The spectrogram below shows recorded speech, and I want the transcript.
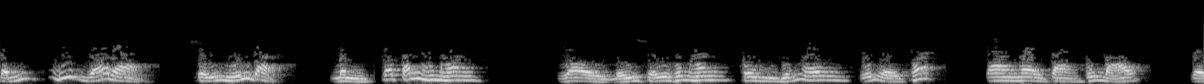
tỉnh biết rõ ràng sự nhiễm trần, mình có tánh hung hăng, rồi bị sự hung hăng hùng dũng hơn của người khác, càng ngày càng hung bạo, rồi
